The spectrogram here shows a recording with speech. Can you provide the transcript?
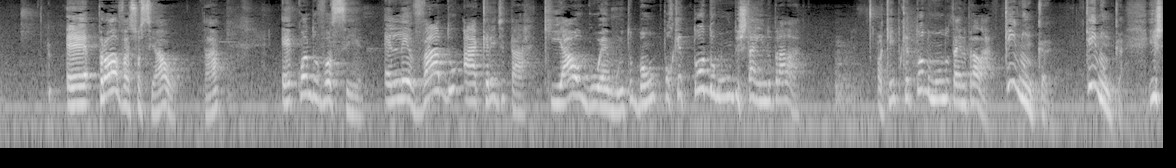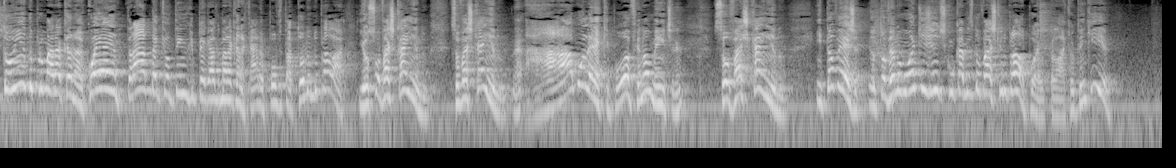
É, prova social, tá? É quando você é levado a acreditar que algo é muito bom porque todo mundo está indo para lá. Ok? Porque todo mundo está indo para lá. Quem nunca? Quem nunca? Estou indo para o Maracanã. Qual é a entrada que eu tenho que pegar do Maracanã? Cara, o povo tá todo indo para lá. E eu sou vascaíno. Sou vascaíno. Né? Ah, moleque, pô, finalmente, né? Sou vascaíno. Então veja, eu tô vendo um monte de gente com camisa do Vasco indo para lá. Pô, é para lá que eu tenho que ir.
